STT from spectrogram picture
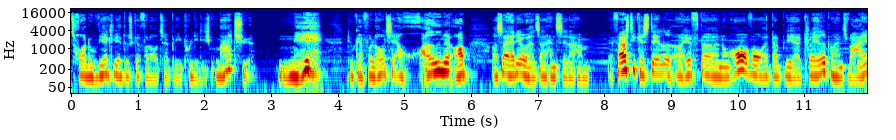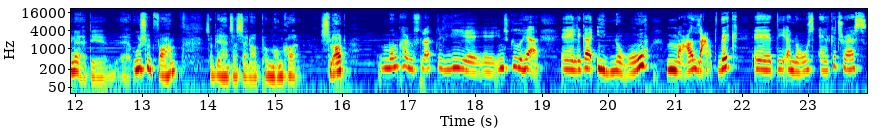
tror du virkelig, at du skal få lov til at blive politisk martyr? Nej, du kan få lov til at rådne op. Og så er det jo altså, at han sætter ham først i kastellet, og efter nogle år, hvor der bliver klaget på hans vegne, at det er usult for ham, så bliver han så sat op på Munkholm Slot. Munkholm Slot, det lige øh, her, øh, ligger i Norge, meget langt væk. Øh, det er Norges Alcatraz.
